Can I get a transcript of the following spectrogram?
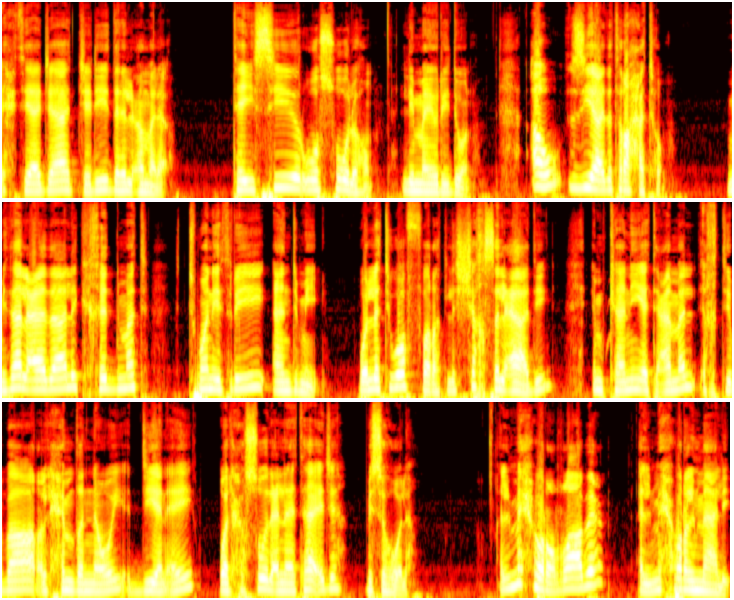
احتياجات جديدة للعملاء. تيسير وصولهم لما يريدون أو زيادة راحتهم. مثال على ذلك خدمة 23 and me والتي وفرت للشخص العادي إمكانية عمل اختبار الحمض النووي الدي إن اي والحصول على نتائجه بسهولة. المحور الرابع المحور المالي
